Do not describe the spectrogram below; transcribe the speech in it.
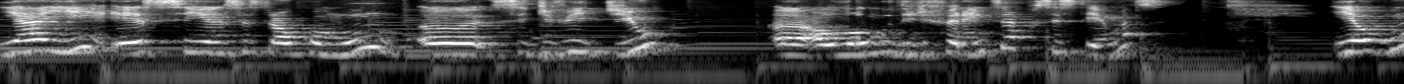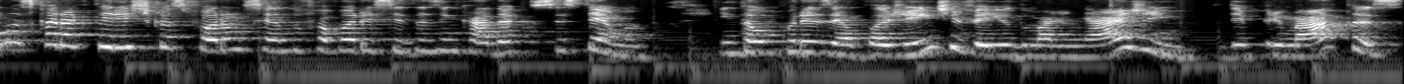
E aí, esse ancestral comum uh, se dividiu uh, ao longo de diferentes ecossistemas. E algumas características foram sendo favorecidas em cada ecossistema. Então, por exemplo, a gente veio de uma linhagem de primatas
